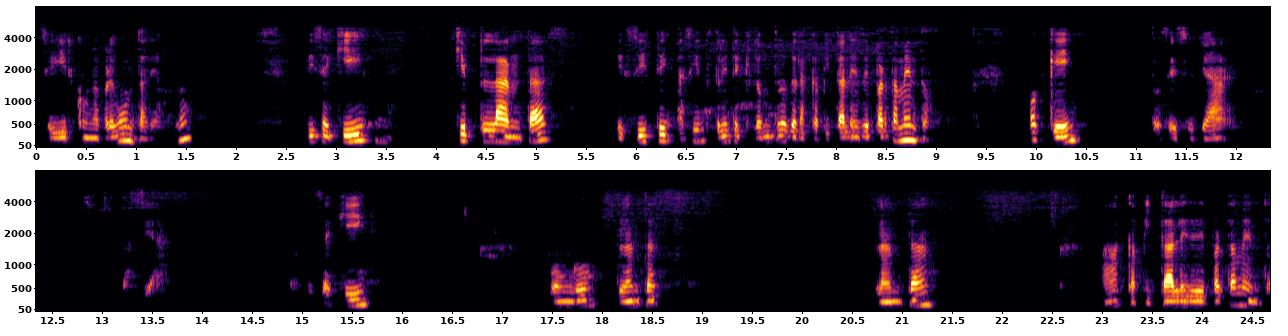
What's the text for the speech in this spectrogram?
seguir con la pregunta digamos ¿no? dice aquí qué plantas existen a 130 kilómetros de las capitales del departamento ok entonces eso ya entonces aquí pongo plantas planta a capitales de departamento.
